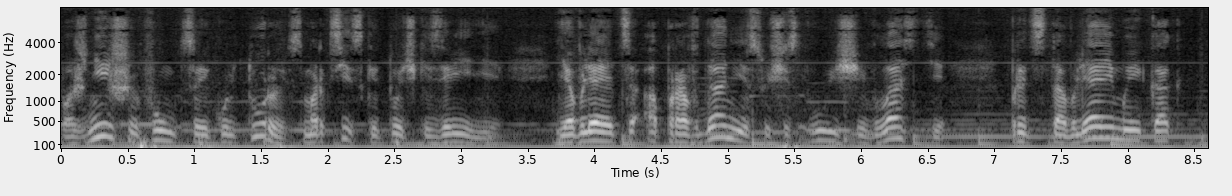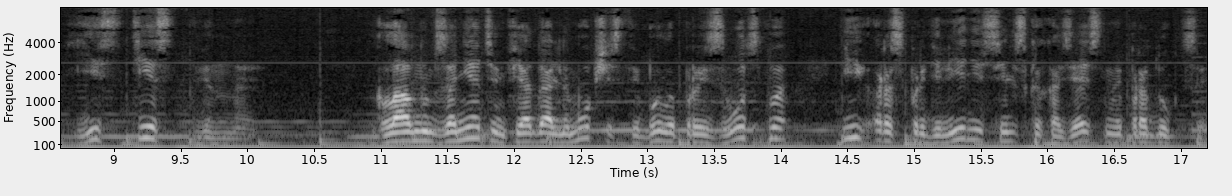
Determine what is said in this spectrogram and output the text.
Важнейшей функцией культуры с марксистской точки зрения – является оправдание существующей власти, представляемой как естественное. Главным занятием в феодальном обществе было производство и распределение сельскохозяйственной продукции.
